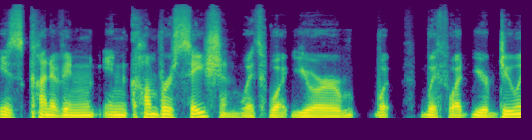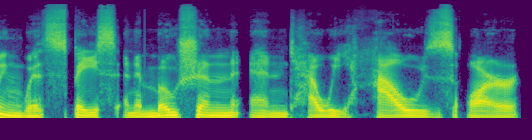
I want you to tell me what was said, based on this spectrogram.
is kind of in in conversation with what you're with what you're doing with space and emotion and how we house our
